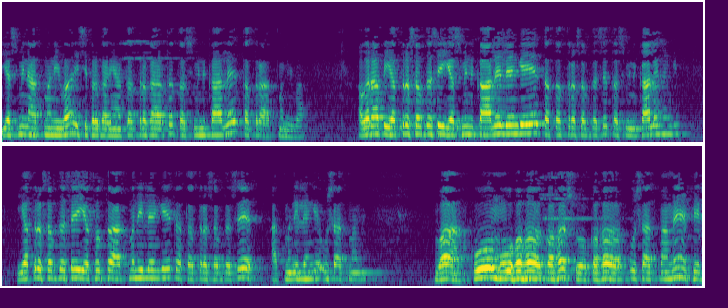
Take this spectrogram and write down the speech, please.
यस्मिन आत्मनिवाह इसी प्रकार यहाँ तत्र का अर्थ, तस्मिन काले, तत्र आत्मनिवाह अगर आप यत्र शब्द से यस्मिन काले लेंगे तो तत्र शब्द से तस्मिन काले लेंगे। यत्र शब्द से यथोक्त तो आत्मनि लेंगे तो तत्र शब्द से आत्मनि लेंगे उस आत्मा में। वाह को मोह कह शोक? उस आत्मा में फिर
